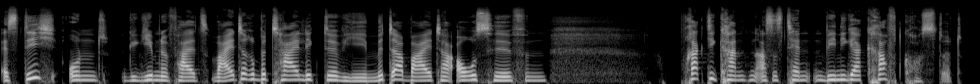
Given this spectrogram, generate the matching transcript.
Es dich und gegebenenfalls weitere Beteiligte wie Mitarbeiter, Aushilfen, Praktikanten, Assistenten weniger Kraft kostet.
